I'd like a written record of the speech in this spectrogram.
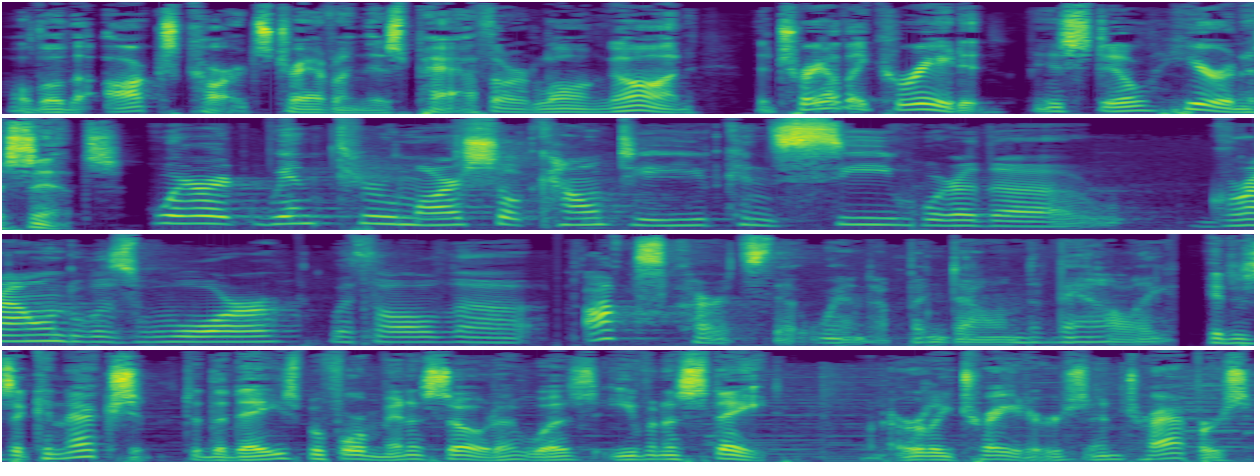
Although the ox carts traveling this path are long gone, the trail they created is still here in a sense. Where it went through Marshall County, you can see where the ground was war with all the ox carts that went up and down the valley. It is a connection to the days before Minnesota was even a state, when early traders and trappers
